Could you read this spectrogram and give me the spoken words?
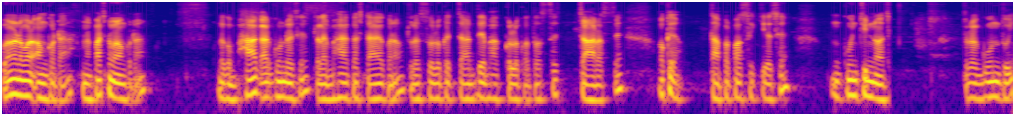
পনেরো নম্বর অঙ্কটা না পাঁচ নম্বর অঙ্কটা। দেখো ভাগ আর গুণ রয়েছে, তাহলে ভাগ কাজটা আগে করাও। তাহলে ষোলোকে চার দিয়ে ভাগ করলে কত আসছে? চার আসছে। ওকে, তারপর পাশে কী আছে? গুণ চিহ্ন আছে। তাহলে গুণ দুই।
